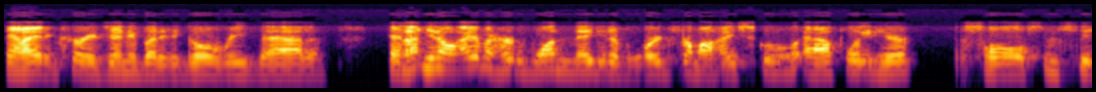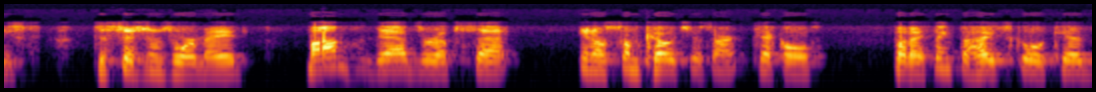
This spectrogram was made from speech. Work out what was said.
and I'd encourage anybody to go read that. And and you know, I haven't heard one negative word from a high school athlete here this whole since these decisions were made. Moms and dads are upset. You know, some coaches aren't tickled, but I think the high school kids,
